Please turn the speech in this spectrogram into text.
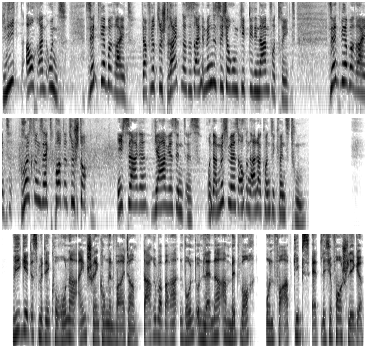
liegt auch an uns. Sind wir bereit, dafür zu streiten, dass es eine Mindestsicherung gibt, die den Namen verträgt? Sind wir bereit, Rüstungsexporte zu stoppen? Ich sage, ja, wir sind es. Und dann müssen wir es auch in aller Konsequenz tun. Wie geht es mit den Corona-Einschränkungen weiter? Darüber beraten Bund und Länder am Mittwoch. Und vorab gibt's etliche Vorschläge.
